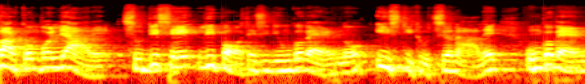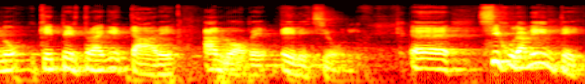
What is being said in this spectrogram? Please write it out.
far convogliare su di sé l'ipotesi di un governo istituzionale, un governo che per traghettare a nuove elezioni. Eh, sicuramente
